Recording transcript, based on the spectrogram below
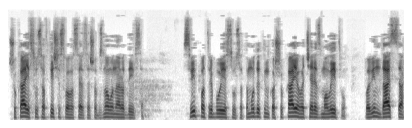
Шукай Ісуса в тиші свого серця, щоб знову народився. Світ потребує Ісуса, тому, дитинко, шукай Його через молитву, бо Він дасться,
